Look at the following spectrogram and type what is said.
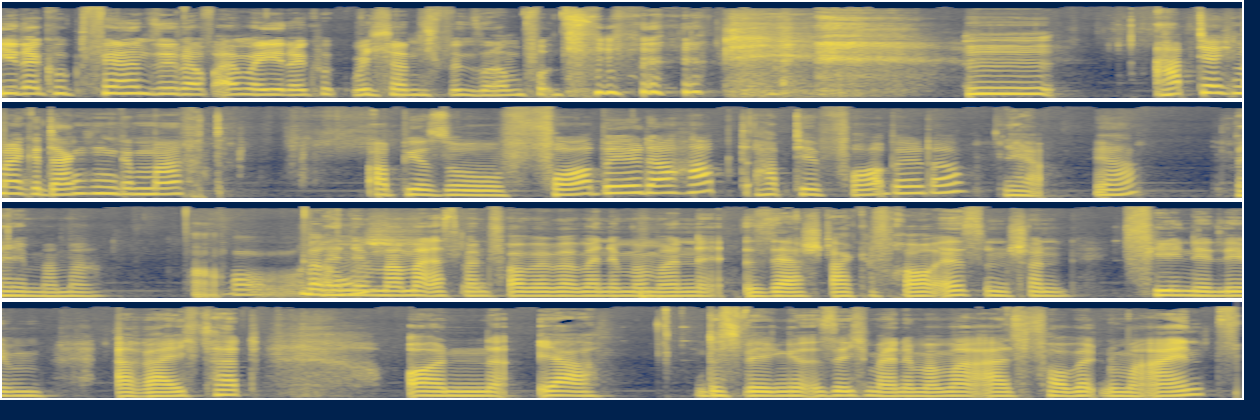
jeder guckt Fernsehen, auf einmal jeder guckt mich an, ich bin so am Putzen. Habt ihr euch mal Gedanken gemacht, ob ihr so Vorbilder habt? Habt ihr Vorbilder? Ja, Ja. meine Mama. Oh. Meine Mama ist mein Vorbild, weil meine Mama eine sehr starke Frau ist und schon viel in ihr Leben erreicht hat. Und ja, deswegen sehe ich meine Mama als Vorbild Nummer eins.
